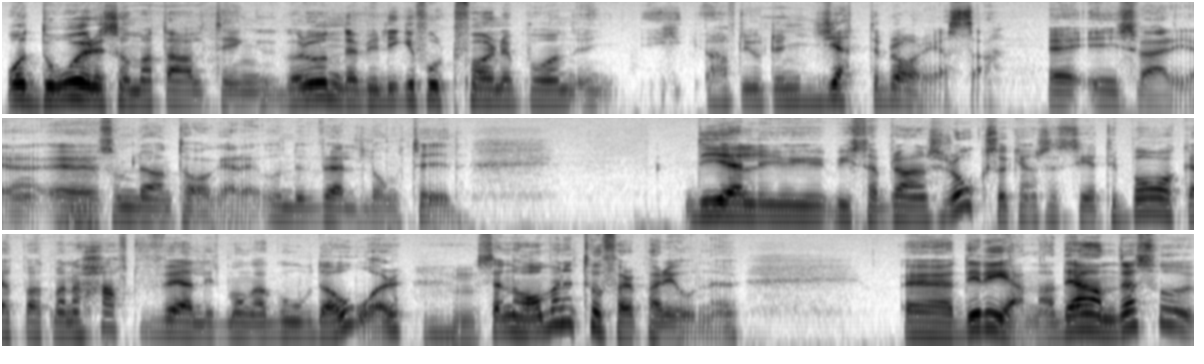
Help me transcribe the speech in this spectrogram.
Och då är det som att allting går under. Vi ligger fortfarande på en, har haft gjort en jättebra resa eh, i Sverige eh, mm. som löntagare under väldigt lång tid. Det gäller ju i vissa branscher också, kanske se tillbaka på att man har haft väldigt många goda år. Mm. Sen har man en tuffare period nu. Eh, det är det ena. Det andra så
